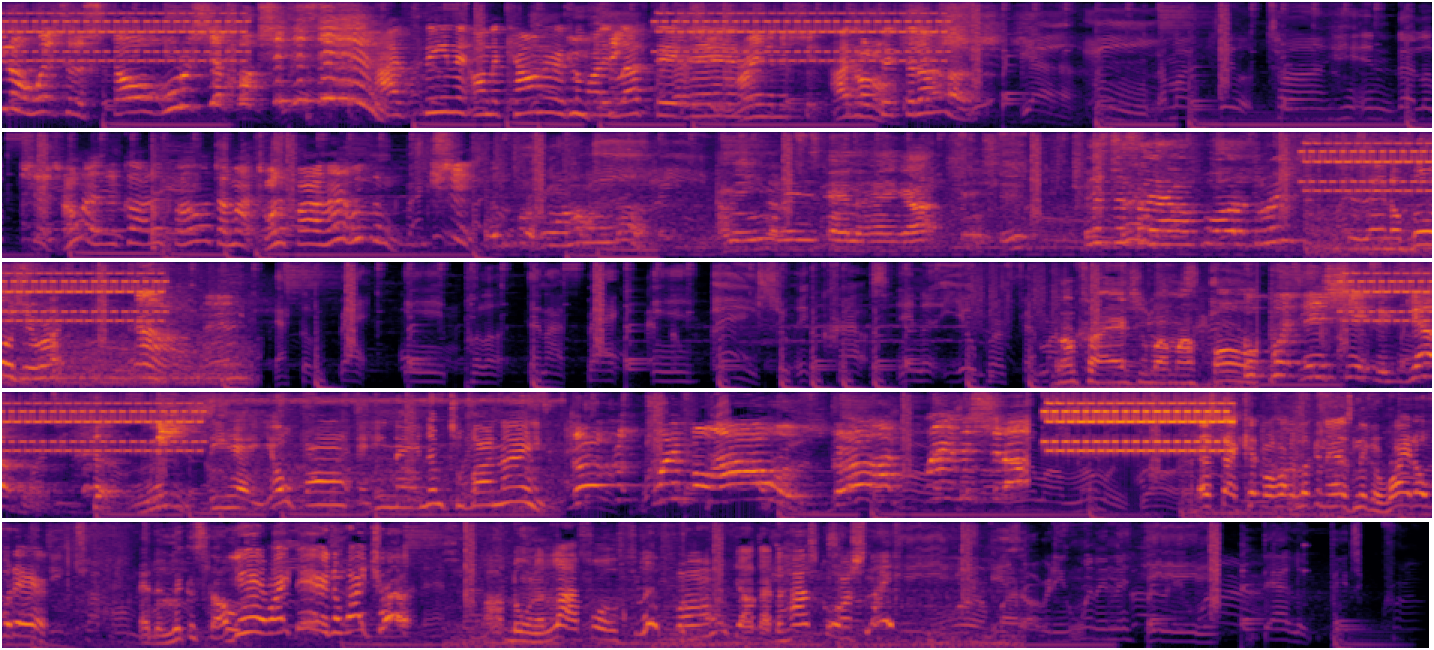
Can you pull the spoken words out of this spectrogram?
You done went to the store. Who the shit fuck shit this is? I've seen it on the counter. Somebody see left it, that shit and ringing and shit. I just Hold on. picked it up. Shit, somebody just called their phone talking about 2500 We can, shit. What the fuck going on though? I mean, you know, they just came to hang out and shit. Bitch, this ain't house four to three. This ain't no bullshit, right? Nah, man. That's the back end, pull up, then I back in. Shooting crowds in the U perfect. I'm trying to ask you about my phone. Who put this shit together? Me. He had your phone and he named them two by name. Girl, 24 hours. Girl, I ran this shit up. That's that Kevin Hart looking ass nigga right over there. At the liquor store? Yeah, right there in the white truck. I'm doing a lot for a flip phone. Y'all got the high score on Snake.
